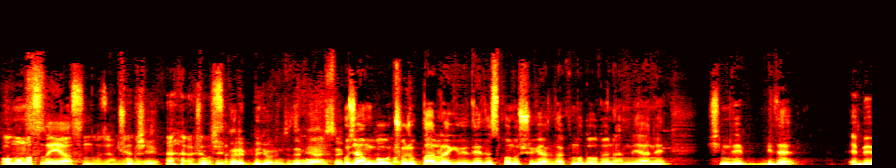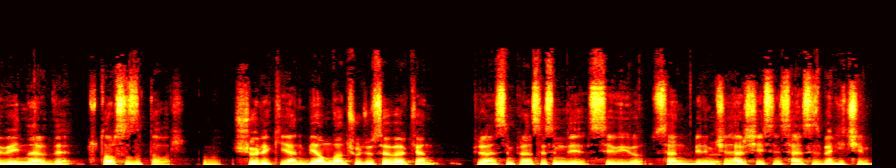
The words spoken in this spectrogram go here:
Olmaması da iyi aslında hocam. Çok yani. iyi. Çok iyi. Garip bir görüntü değil mi yani? Sürekli Hocam bu olmak. çocuklarla ilgili dediğiniz konu şu geldi aklıma da o da önemli. Yani şimdi bir de ebeveynlerde tutarsızlık da var. Şöyle ki yani bir yandan çocuğu severken prensim prensesim diye seviyor. Sen benim için her şeysin. Sensiz ben hiçim.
